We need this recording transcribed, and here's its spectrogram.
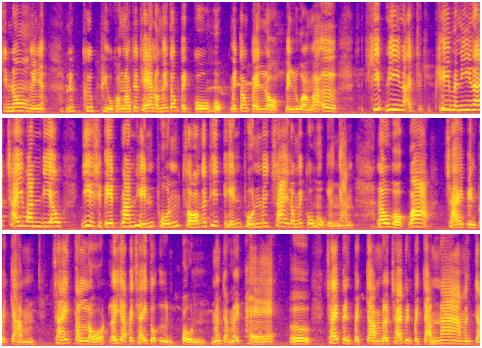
จินอลไงเนี่ยหรือคือผิวของเราแท้ๆเราไม่ต้องไปโกหก ไม่ต้องไปหลอกไปลวงว่า เออคลิปนี้นะครีมอันนี้นะ ใช้วันเดียวยี่สิบเอ็ดวันเห็นผลสองอาทิตย์เห็นผลไม่ใช่เราไม่โกหกอย่างนั้น เราบอกว่าใช้เป็นประจำใช้ตลอดแล้วอย่าไปใช้ตัวอื่นปนมันจะไม่แพ้ เออ ใช้เป็นประจำแล้วใช้เป็นประจำหน้ามันจะ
